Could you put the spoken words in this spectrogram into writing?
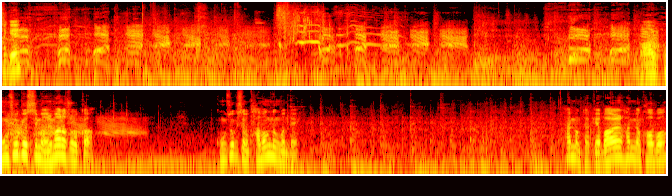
시계 아 공속이었으면 얼마나 좋을까 공속 있으면 다 먹는 건데. 한명더 개발, 한 명 커버.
